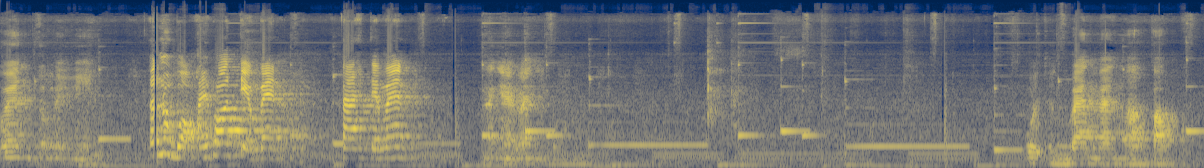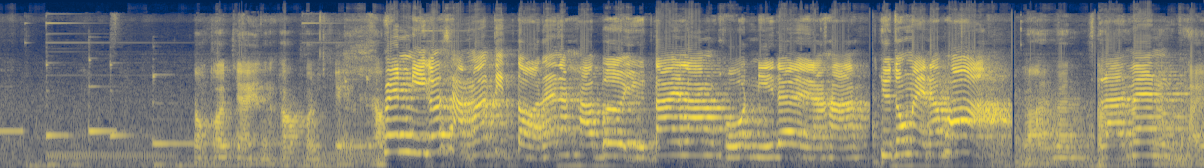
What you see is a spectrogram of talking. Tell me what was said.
แว่นก็ไม่มีแล้วหนูบอกให้พ่อเตรียมแว่นไปเตรียมแว่นนั่นไงแว่นอยู่พูดถึงแว่นแว่นมาปั๊บ ต้องเข้าใจนะครับคนแก่ครับแว่นนี้ก็สามารถติดต่อได้นะคะ เบอร์อยู่ใต้ล่างโพสต์นี้ได้เลยนะคะ อยู่ตรงไหนนะพ่อ ร้านแว่นร้านแว่น ไทย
